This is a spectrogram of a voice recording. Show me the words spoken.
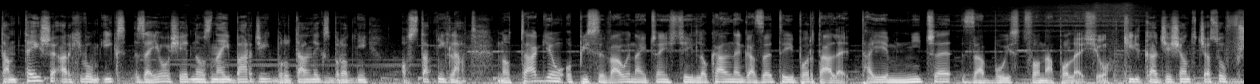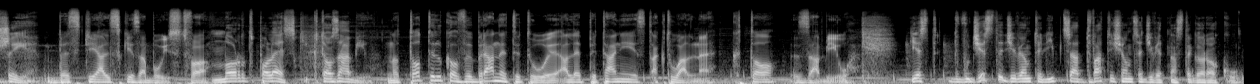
Tamtejsze Archiwum X zajęło się jedną z najbardziej brutalnych zbrodni ostatnich lat. No tak ją opisywały najczęściej lokalne gazety i portale. Tajemnicze zabójstwo na Polesiu. Kilkadziesiąt ciosów w szyję. Bestialskie zabójstwo. Mord Poleski. Kto zabił? No to tylko wybrane tytuły, ale pytanie jest aktualne. Kto zabił? Jest 29 lipca 2019 roku.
